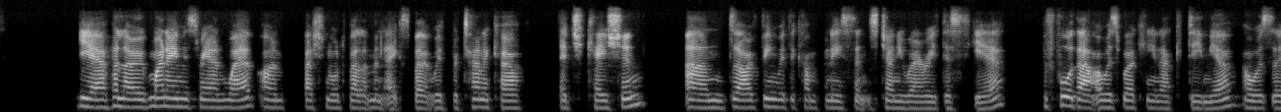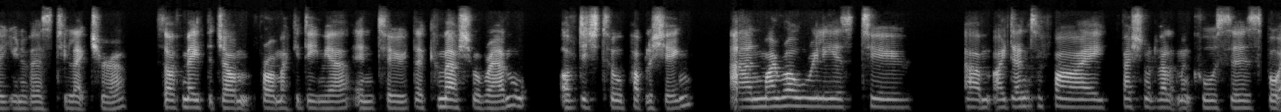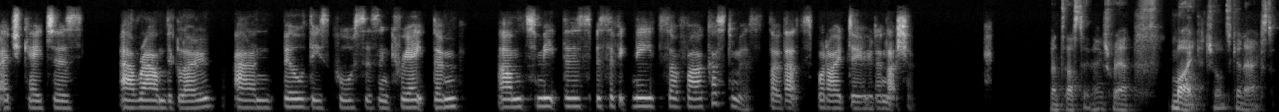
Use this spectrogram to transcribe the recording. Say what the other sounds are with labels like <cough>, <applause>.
Yeah, hello. My name is Rianne Webb. I'm a professional development expert with Britannica Education and I've been with the company since January this year. Before that, I was working in academia. I was a university lecturer. So I've made the jump from academia into the commercial realm of digital publishing. And my role really is to um, identify professional development courses for educators around the globe and build these courses and create them um, to meet the specific needs of our customers. So that's what I do in a nutshell. Fantastic. Thanks, Rhea. Mike, do you want to go next?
